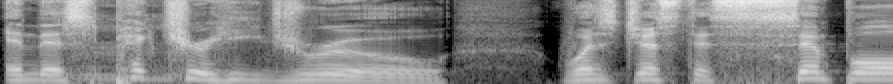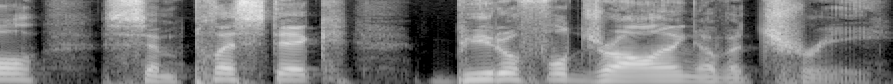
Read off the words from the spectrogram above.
in this picture he drew was just this simple simplistic beautiful drawing of a tree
